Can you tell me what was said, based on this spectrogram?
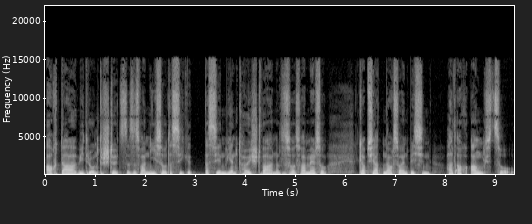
auch da wieder unterstützt. Also es war nie so, dass sie, dass sie irgendwie enttäuscht waren oder so. Es war mehr so, ich glaube, sie hatten auch so ein bisschen halt auch Angst so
